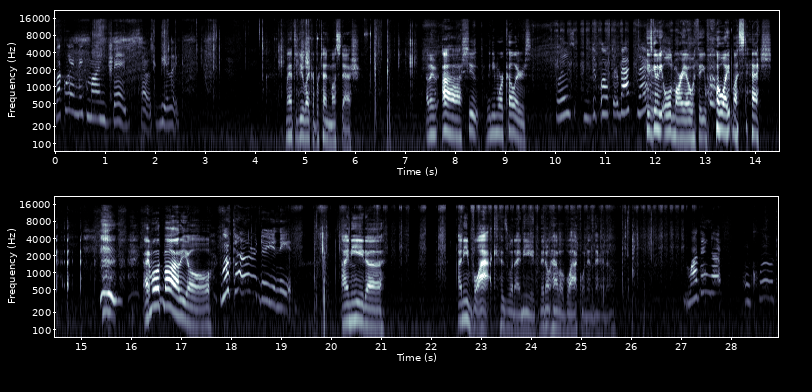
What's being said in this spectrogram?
luckily I make mine big, so it could be like Might have to do like a pretend mustache. I don't. Ah, shoot. We need more colors. what is well they're back there. He's gonna be old Mario with a white mustache. I'm old Mario. What color do you need? I need uh. I need black is what I need. They don't have a black one in there though. Why they not include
